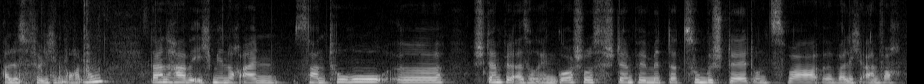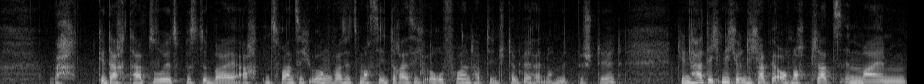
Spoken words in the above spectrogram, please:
alles völlig in Ordnung. Dann habe ich mir noch einen Santoro äh, Stempel, also einen Gorschus-Stempel mit dazu bestellt. Und zwar, äh, weil ich einfach ach, gedacht habe, so jetzt bist du bei 28 irgendwas, jetzt machst du die 30 Euro voll und habe den Stempel halt noch mitbestellt. Den hatte ich nicht und ich habe ja auch noch Platz in meinem,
